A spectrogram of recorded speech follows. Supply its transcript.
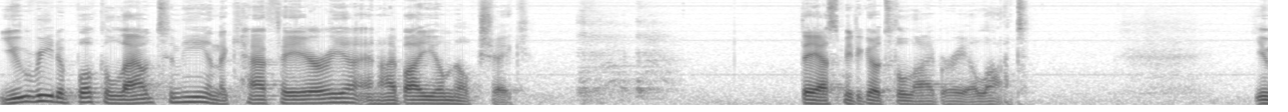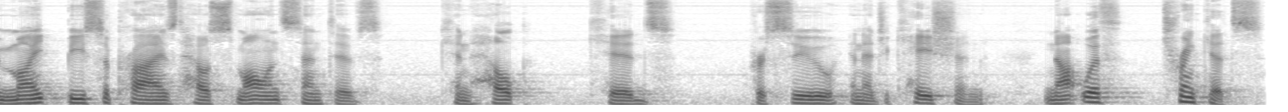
You read a book aloud to me in the cafe area, and I buy you a milkshake. They asked me to go to the library a lot. You might be surprised how small incentives can help kids pursue an education, not with trinkets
